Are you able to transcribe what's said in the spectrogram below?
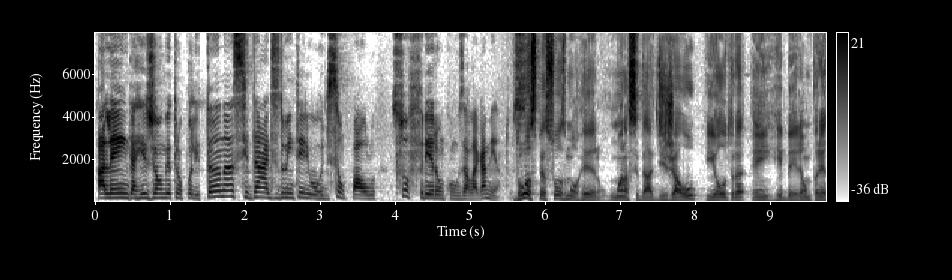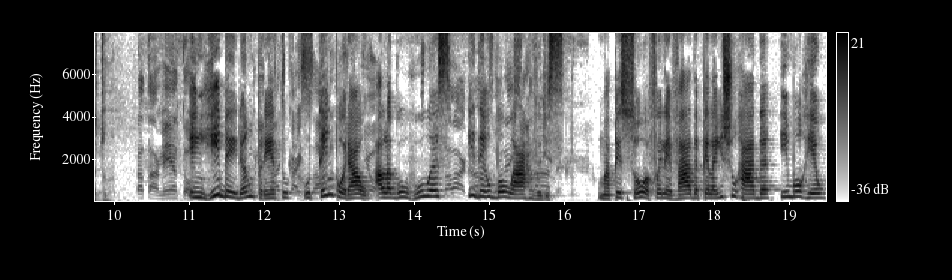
Além da região metropolitana, cidades do interior de São Paulo sofreram com os alagamentos. Duas pessoas morreram, uma na cidade de Jaú e outra em Ribeirão Preto. Em Ribeirão Preto, o temporal alagou ruas e derrubou árvores. Uma pessoa foi levada pela enxurrada e morreu.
